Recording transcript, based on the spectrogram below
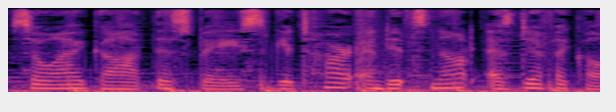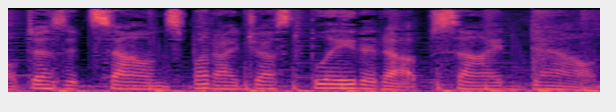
so I got this bass guitar and it's not as difficult as it sounds but I just played it upside down.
